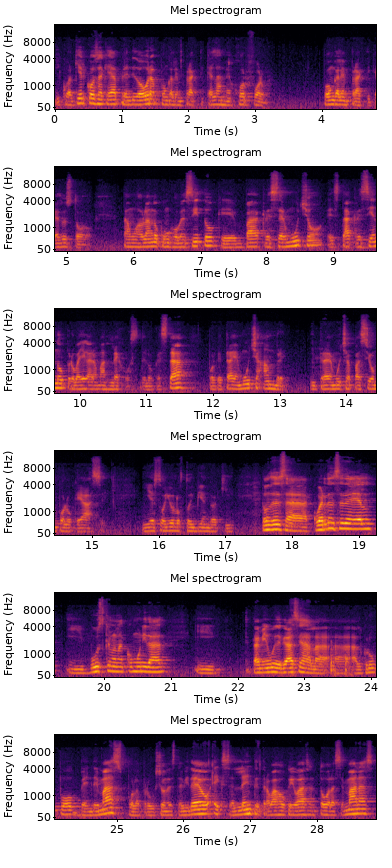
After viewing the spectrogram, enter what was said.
y cualquier cosa que haya aprendido ahora, póngala en práctica. Es la mejor forma. Póngala en práctica, eso es todo. Estamos hablando con un jovencito que va a crecer mucho, está creciendo, pero va a llegar a más lejos de lo que está, porque trae mucha hambre y trae mucha pasión por lo que hace. Y eso yo lo estoy viendo aquí. Entonces, acuérdense de él y búsquenlo en la comunidad. Y también doy gracias a la- a- al grupo Vende Más por la producción de este video. Excelente trabajo que hacen todas las semanas.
